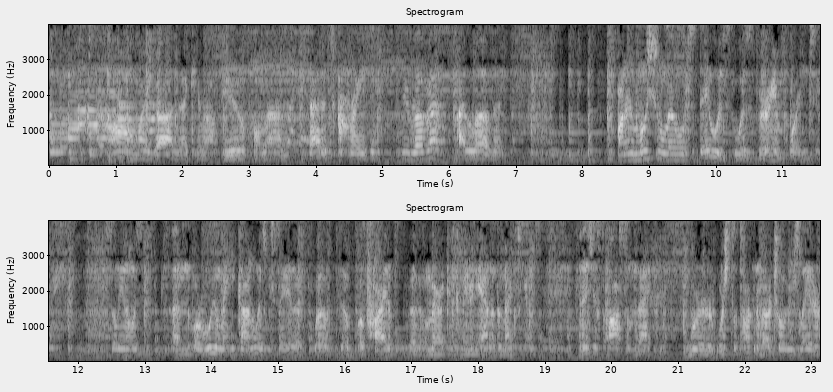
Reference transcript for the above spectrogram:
Oh my God, that came out beautiful, man. That is crazy. You love it? I love it. On an emotional level, today was was very important to me. Selena was an orgullo mexicano, as we say it, a, a, a pride of American community and of the Mexicans. And it's just awesome that we're we're still talking about it 12 years later.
